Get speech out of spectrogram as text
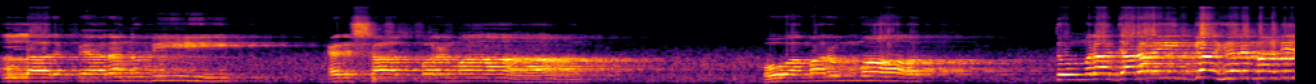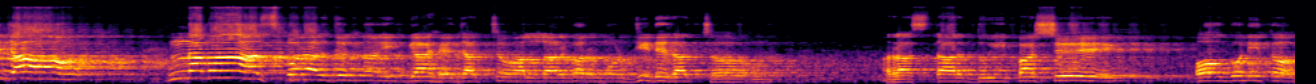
আল্লাহর প্যারা নবী এরশাদ ফরমান। ও আমার উম্মত, তোমরা যারা ঈদগাহের মাঠে যাও, নামাজ পড়ার জন্য ঈদগাহে যাচ্ছ, আল্লাহর ঘর মসজিদে যাচ্ছ। রাস্তার দুই পাশে অগণিত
